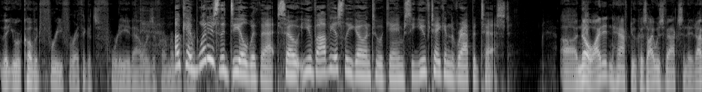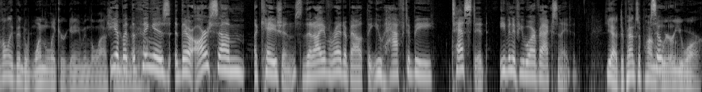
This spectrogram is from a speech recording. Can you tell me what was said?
that you were COVID free for I think it's 48 hours if I remember. Okay, correct. what is the deal with that? So you've obviously going to a game, so you've taken the rapid test. Uh, no, I didn't have to because I was vaccinated. I've only been to one Laker game in the last year. Yeah, but the thing is, there are some occasions that I have read about that you have to be tested, even if you are vaccinated. yeah, it depends upon So- where you are.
